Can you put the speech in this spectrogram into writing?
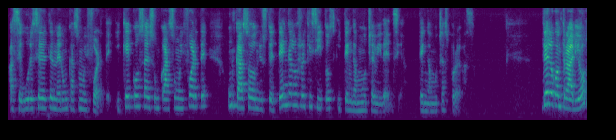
asegúrese de tener un caso muy fuerte. ¿Y qué cosa es un caso muy fuerte? Un caso donde usted tenga los requisitos y tenga mucha evidencia, tenga muchas pruebas. De lo contrario,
